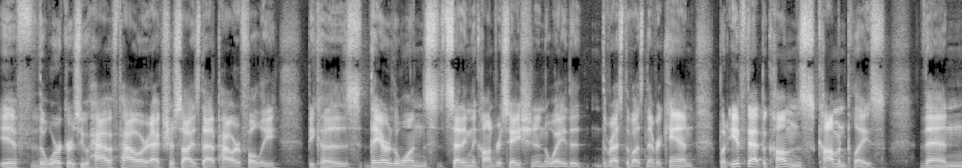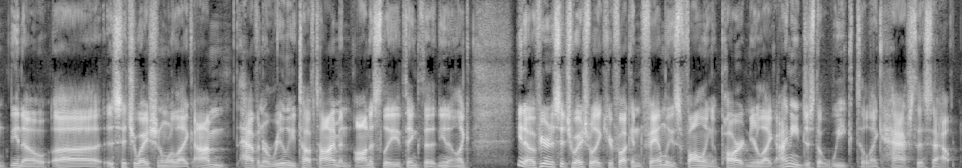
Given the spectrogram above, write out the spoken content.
if the workers who have power exercise that power fully because they are the ones setting the conversation in a way that the rest of us never can. But if that becomes commonplace, then you know uh, a situation where like I'm having a really tough time and honestly think that you know like you know if you're in a situation where like your fucking family's falling apart and you're like I need just a week to like hash this out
